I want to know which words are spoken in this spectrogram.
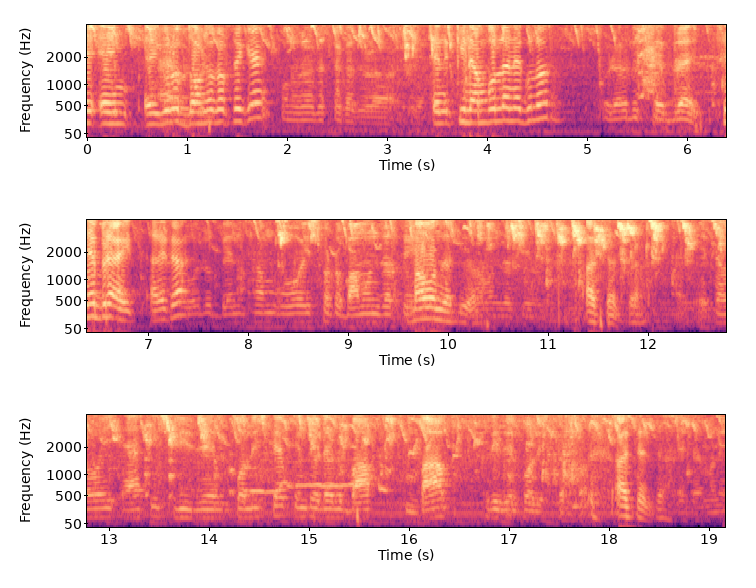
এই এই এইগুলো দশ হাজার থেকে? পনেরো হাজার টাকা জোড়া। কি নাম বললেন এগুলোর? ওটা হলো সেব্রাইট। সেব্রাইট আর এটা? বেনথাম ওই ছোট বামন জাতীয়। বামন জাতীয়। আচ্ছা আচ্ছা। এটা ওই একই ফ্রিজেল পলিশ ক্যাপ কিন্তু এটা হলো বাপ বাপ ফ্রিজেল পলিশ ক্যাপ আচ্ছা আচ্ছা। এটা মানে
